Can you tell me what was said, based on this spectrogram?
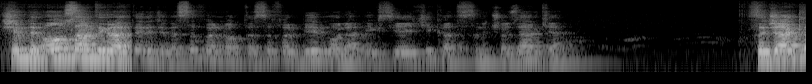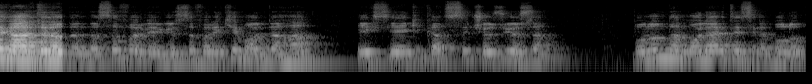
Şimdi 10 santigrat derecede 0.01 molar XY2 katısını çözerken sıcaklık artırıldığında 0,02 mol daha XY2 katısı çözüyorsa bunun da molaritesini bulup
